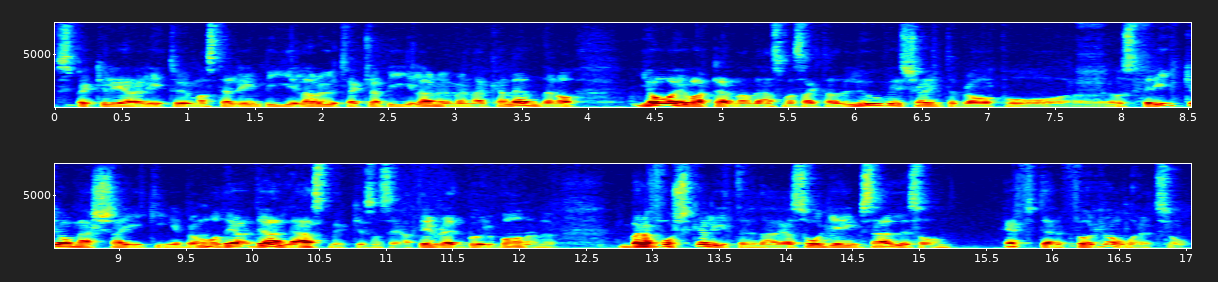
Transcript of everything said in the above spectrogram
spekulerar lite hur man ställer in bilar och utvecklar bilar nu med den här kalendern. Och jag har ju varit en av dem som har sagt att Lewis kör inte bra på Österrike och Merca gick inget bra. Mm. Och det, det har jag läst mycket som säger att det är Red Bull-bana nu. började Mm. forska lite det där. Jag såg James Allison efter förra årets lopp.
